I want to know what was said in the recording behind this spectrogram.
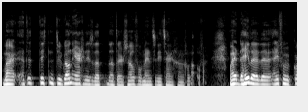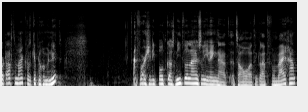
Maar het, het is natuurlijk wel een ergernis dat, dat er zoveel mensen dit zijn gaan geloven. Maar de hele, de, even kort af te maken, want ik heb nog een minuut. Voor als je die podcast niet wil luisteren, en je denkt, nou, het, het zal wel wat ik laat van mij gaan.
